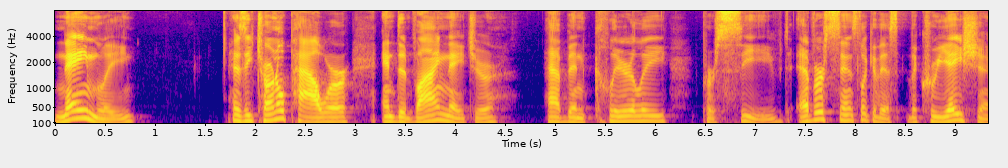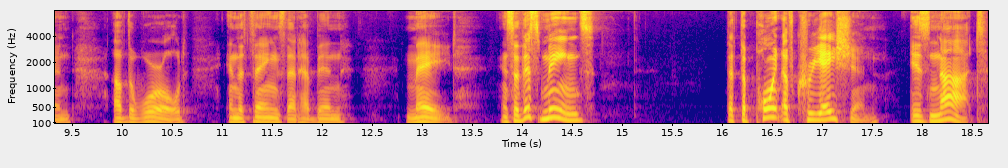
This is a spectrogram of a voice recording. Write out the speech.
namely, his eternal power and divine nature have been clearly perceived ever since, look at this, the creation of the world and the things that have been made. And so this means that the point of creation is not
